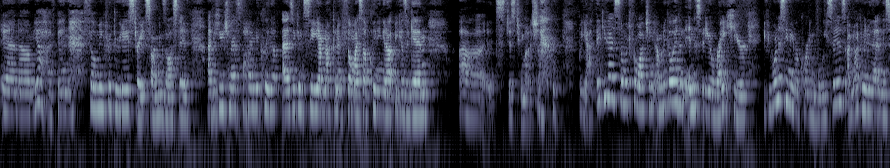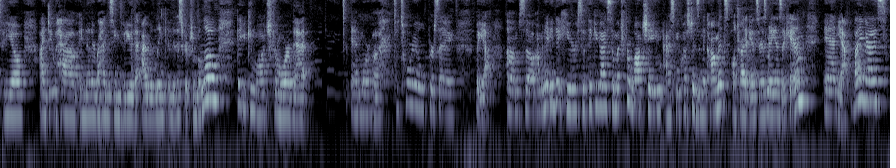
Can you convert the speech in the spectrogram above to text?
And um, yeah, I've been filming for three days straight, so I'm exhausted. I have a huge mess behind me to clean up. As you can see, I'm not gonna film myself cleaning it up because again, uh, it's just too much. but yeah, thank you guys so much for watching. I'm gonna go ahead and end this video right here. If you wanna see me recording voices, I'm not gonna do that in this video. I do have another behind the scenes video that I will link in the description below that you can watch for more of that and more of a tutorial per se. But yeah, um, so I'm gonna end it here. So thank you guys so much for watching. Ask me questions in the comments. I'll try to answer as many as I can. And yeah, bye you guys.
